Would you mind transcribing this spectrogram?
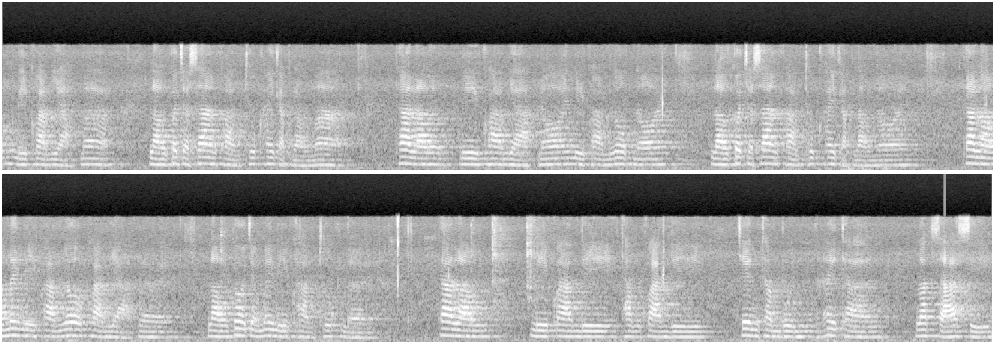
ภมีความอยากมาก เราก็จะสร้างความทุกข์ให้กับเรามาก ถ้าเรามีความอยากน้อย มีความโลภน้อย เราก็จะสร้างความทุกข์ให้กับเราน้อย ถ้าเราไม่มีความโลภความอยากเลย เราก็จะไม่มีความทุกข์เลย ถ้าเรามีความดีทำความดี เช่นทำบุญให้ทานรักษาศีล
